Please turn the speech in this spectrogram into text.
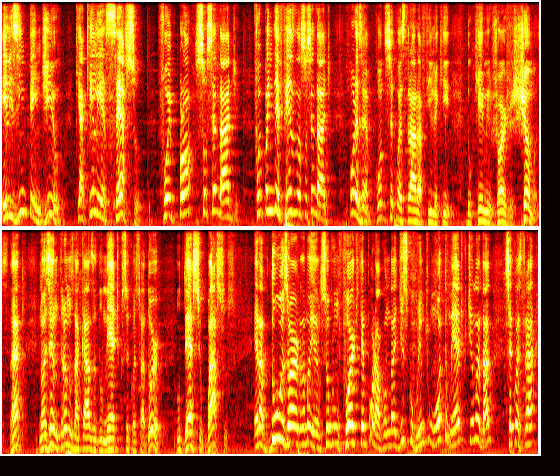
eles entendiam que aquele excesso foi pró-sociedade, foi para em defesa da sociedade. Por exemplo, quando sequestraram a filha aqui do Kemio Jorge Chamas, né? Nós entramos na casa do médico sequestrador, o Décio Bassos, era duas horas da manhã, sobre um forte temporal, quando nós descobrimos que um outro médico tinha mandado sequestrar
